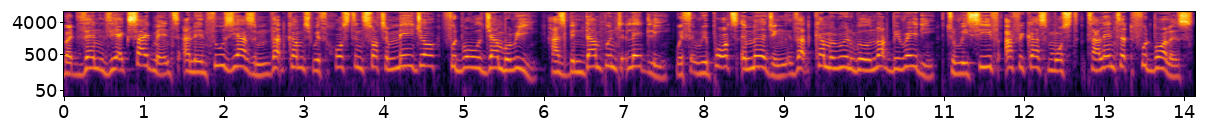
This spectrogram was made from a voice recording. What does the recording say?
But then the excitement and enthusiasm that comes with hosting such a major football jamboree has been dampened lately, with reports emerging that Cameroon will not be ready to receive Africa's most talented footballers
